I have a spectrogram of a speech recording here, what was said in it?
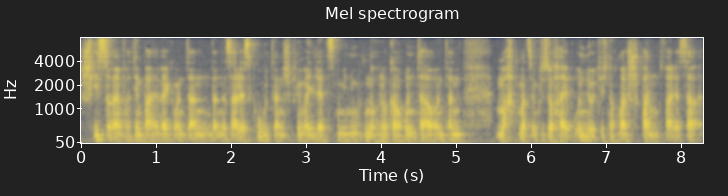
schießt doch einfach den Ball weg und dann, dann ist alles gut, dann spielen wir die letzten Minuten noch locker runter und dann macht man es irgendwie so halb unnötig nochmal spannend, weil es ja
